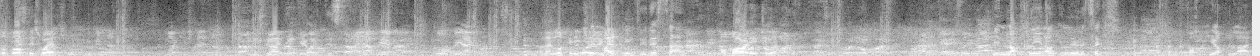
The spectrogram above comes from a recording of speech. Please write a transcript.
Look both this way. And then look at each other. my country this time. One more at each other. Been knocked clean out, you lunatics. fuck you up, lad.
